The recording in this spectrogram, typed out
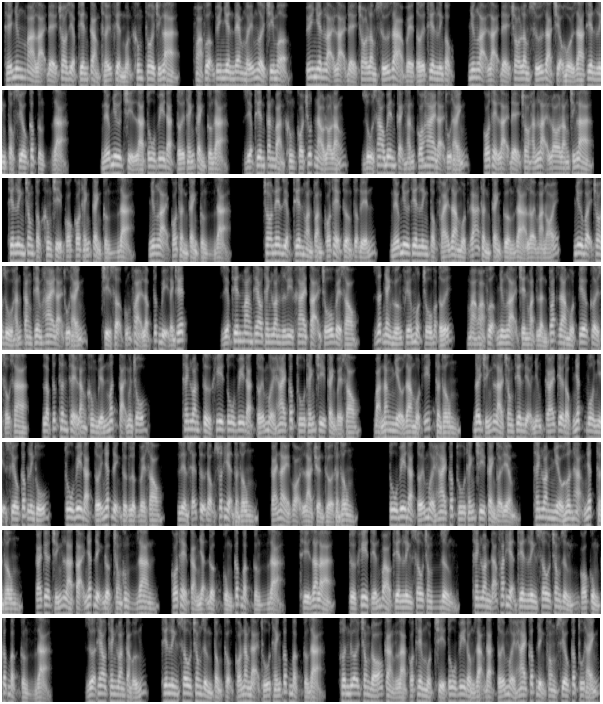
Thế nhưng mà lại để cho diệp thiên cảm thấy phiền muộn không thôi chính là, hỏa phượng tuy nhiên đem mấy người chi mở, tuy nhiên lại lại để cho lâm sứ giả về tới thiên linh tộc, nhưng lại lại để cho lâm sứ giả triệu hồi ra thiên linh tộc siêu cấp cường giả. Nếu như chỉ là tu vi đạt tới thánh cảnh cường giả, diệp thiên căn bản không có chút nào lo lắng, dù sao bên cạnh hắn có hai đại thu thánh, có thể lại để cho hắn lại lo lắng chính là, thiên linh trong tộc không chỉ có có thánh cảnh cường giả, nhưng lại có thần cảnh cường giả. Cho nên diệp thiên hoàn toàn có thể tưởng tượng đến, nếu như thiên linh tộc phái ra một gã thần cảnh cường giả lợi mà nói như vậy cho dù hắn tăng thêm hai đại thú thánh, chỉ sợ cũng phải lập tức bị đánh chết. Diệp thiên mang theo thanh loan ly khai tại chỗ về sau, rất nhanh hướng phía một chỗ vào tới, mà hỏa phượng nhưng lại trên mặt lần toát ra một tia cười xấu xa, lập tức thân thể lăng không biến mất tại nguyên chỗ. Thanh loan từ khi tu vi đạt tới mười hai cấp thú thánh chi cảnh về sau, bản năng nhiều ra một ít thần thông, đây chính là trong thiên địa những cái kia độc nhất vô nhị siêu cấp linh thú, tu vi đạt tới nhất định thực lực về sau, liền sẽ tự động xuất hiện thần thông, cái này gọi là truyền thừa thần thông. Tu vi đạt tới mười hai cấp thú thánh chi cảnh thời điểm, thanh loan nhiều hơn hạng nhất thần thông, cái kia chính là tại nhất định được trong không gian có thể cảm nhận được cùng cấp bậc cường giả, thì ra là, từ khi tiến vào thiên linh sâu trong rừng, thanh loan đã phát hiện thiên linh sâu trong rừng có cùng cấp bậc cường giả. Dựa theo thanh loan cảm ứng, thiên linh sâu trong rừng tổng cộng có năm đại thú thánh cấp bậc cường giả, hơn nữa trong đó càng là có thêm một chỉ tu vi đồng dạng đạt tới mười hai cấp đỉnh phong siêu cấp thú thánh.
